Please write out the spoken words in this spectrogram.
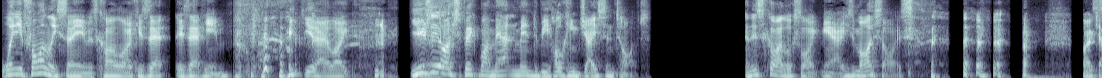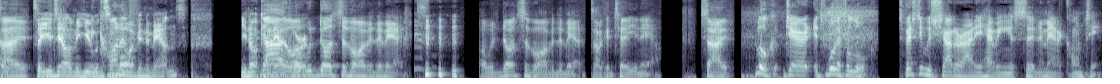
when you finally see him, it's kind of like, is that is that him? you know, like usually I expect my mountain men to be hulking Jason types, and this guy looks like you know he's my size. Okay. So, So you're telling me you would survive of- in the mountains? You're not no, cut out for I it? would not survive in the mountains. I would not survive in the mountains. I can tell you now. So look, Jared, it's worth a look, especially with Shudder only having a certain amount of content.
